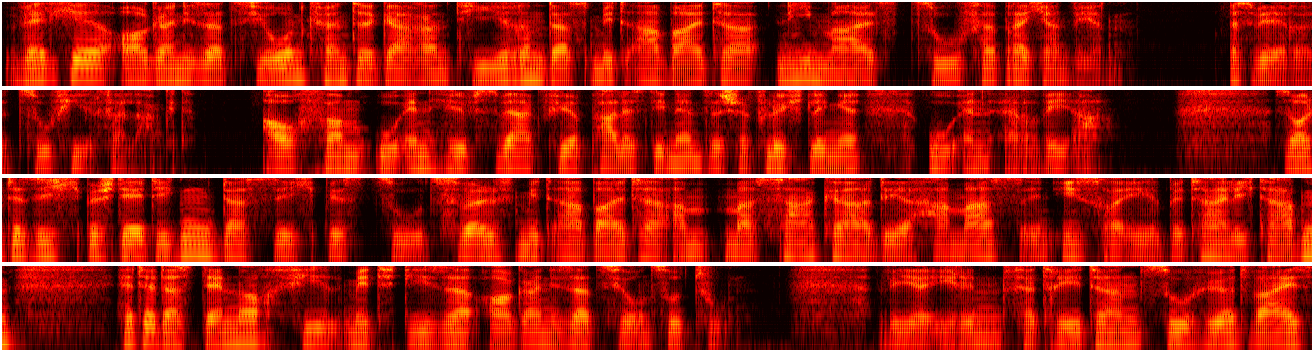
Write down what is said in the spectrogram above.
Welche Organisation könnte garantieren, dass Mitarbeiter niemals zu Verbrechern werden? Es wäre zu viel verlangt. Auch vom UN-Hilfswerk für palästinensische Flüchtlinge UNRWA. Sollte sich bestätigen, dass sich bis zu zwölf Mitarbeiter am Massaker der Hamas in Israel beteiligt haben, hätte das dennoch viel mit dieser Organisation zu tun. Wer ihren Vertretern zuhört, weiß,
